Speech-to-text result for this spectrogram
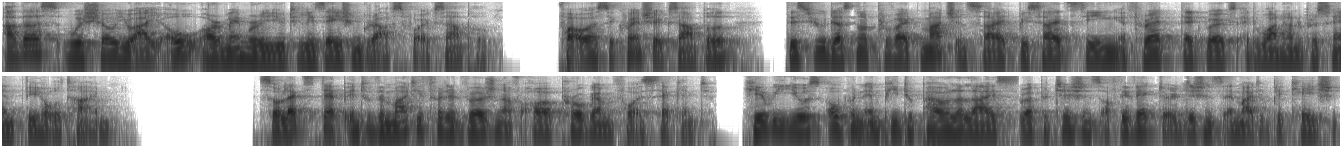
Others will show you I.O. or memory utilization graphs, for example. For our sequential example, this view does not provide much insight besides seeing a thread that works at 100% the whole time. So let's step into the multi-threaded version of our program for a second. Here we use OpenMP to parallelize repetitions of the vector additions and multiplication.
